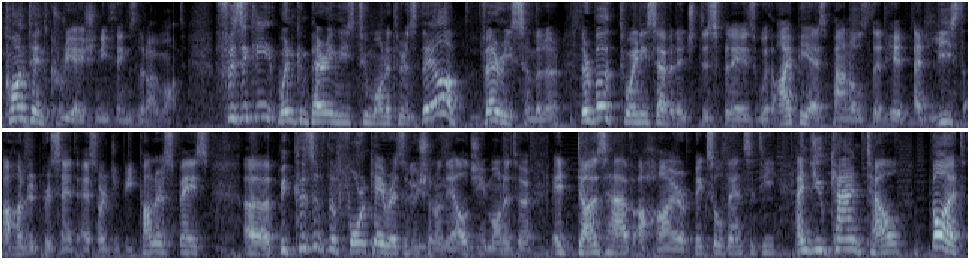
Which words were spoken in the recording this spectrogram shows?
content creation-y things that I want. Physically, when comparing these two monitors, they are very similar. They're both 27-inch displays with IPS panels that hit at least 100% sRGB color space. Uh, because of the 4K resolution on the LG monitor, it does have a higher pixel density, and you can tell, but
